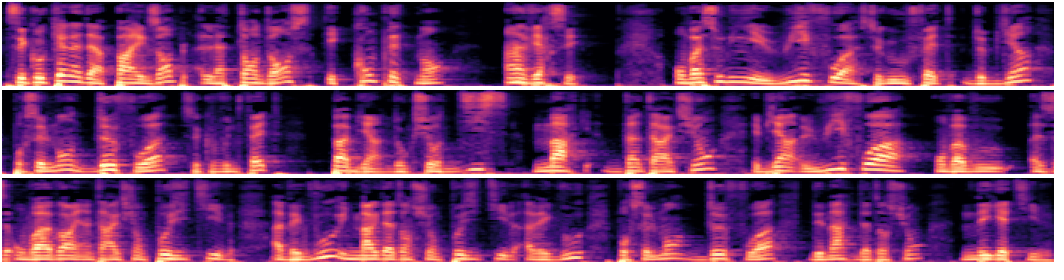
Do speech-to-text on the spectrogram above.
C'est qu'au Canada, par exemple, la tendance est complètement inversée. On va souligner 8 fois ce que vous faites de bien pour seulement 2 fois ce que vous ne faites pas bien. Donc sur 10 marques d'interaction, eh bien 8 fois on va vous on va avoir une interaction positive avec vous, une marque d'attention positive avec vous pour seulement 2 fois des marques d'attention négatives.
